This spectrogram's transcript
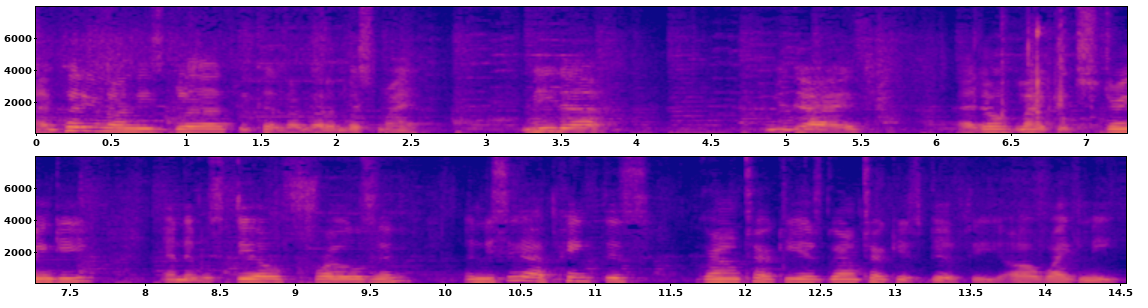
I'm putting on these gloves because I'm going to mush my meat up. You guys, I don't like it stringy and it was still frozen. And you see how pink this ground turkey is? Ground turkey is good for you, all white meat.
